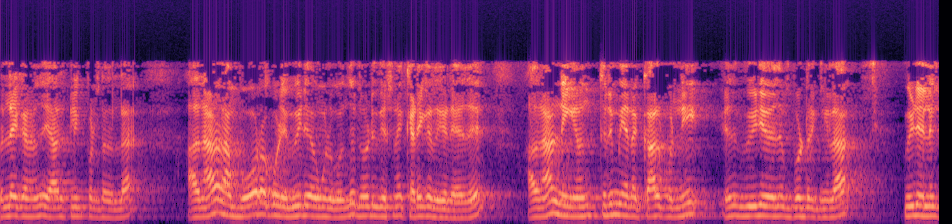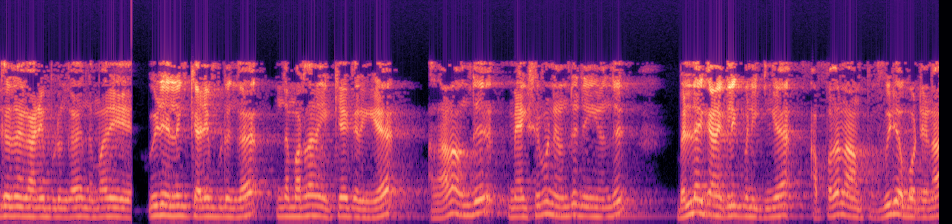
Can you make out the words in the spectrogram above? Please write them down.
பெல் ஐக்கானை வந்து யாரும் கிளிக் பண்ணுறதில்ல அதனால் நான் போடக்கூடிய வீடியோ உங்களுக்கு வந்து நோட்டிஃபிகேஷனே கிடைக்கிறது கிடையாது. அதனால் நீங்கள் வந்து திரும்பி எனக்கு கால் பண்ணி எதுவும் வீடியோ எதுவும் போட்டிருக்கீங்களா? வீடியோ லிங்க் எதுவும் எனக்கு அனுப்பிவிடுங்க. இந்த மாதிரி வீடியோ லிங்க் அனுப்பிவிடுங்க. இந்த மாதிரி தான் நீங்கள் கேட்குறீங்க அதனால் வந்து மேக்ஸிமம் நீங்கள் வந்து நீங்கள் வந்து பெல் கிளிக் பண்ணிக்கோங்க. அப்போ தான் நான் வீடியோ போட்டேன்னா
